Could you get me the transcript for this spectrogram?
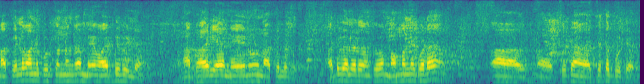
మా పిల్లవాడిని కొడుతుండగా మేము అడ్డు వెళ్ళాం. నా భార్య నేను నా పిల్లలు. అడ్డు వెళ్ళడంతో మమ్మల్ని కూడా చిత్త చిత్తగొట్టారు.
